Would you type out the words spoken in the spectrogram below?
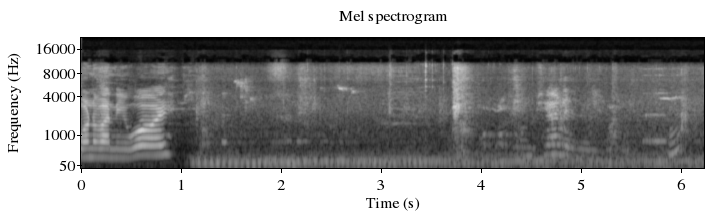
વણવાની હોય. ફેમિલી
